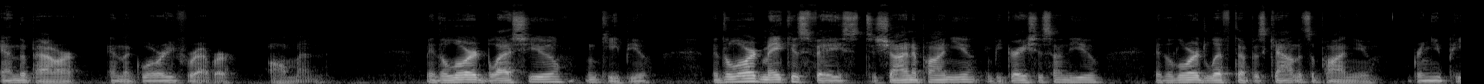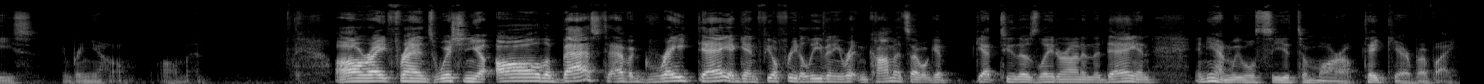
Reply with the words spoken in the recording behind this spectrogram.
and the power, and the glory forever. Amen. May the Lord bless you and keep you. May the Lord make his face to shine upon you and be gracious unto you. May the Lord lift up his countenance upon you, bring you peace, and bring you home. Amen. All right, friends, wishing you all the best. Have a great day. Again, feel free to leave any written comments. I will get get to those later on in the day. And, and yeah, and we will see you tomorrow. Take care. Bye bye.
